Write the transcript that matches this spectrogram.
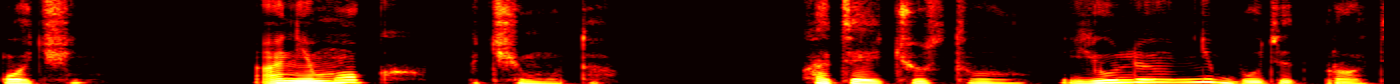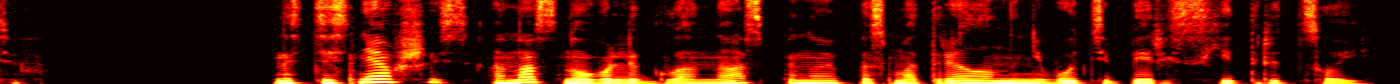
Очень. А не мог почему-то. Хотя и чувствовал, Юля не будет против. Настеснявшись, она снова легла на спину и посмотрела на него теперь с хитрецой.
